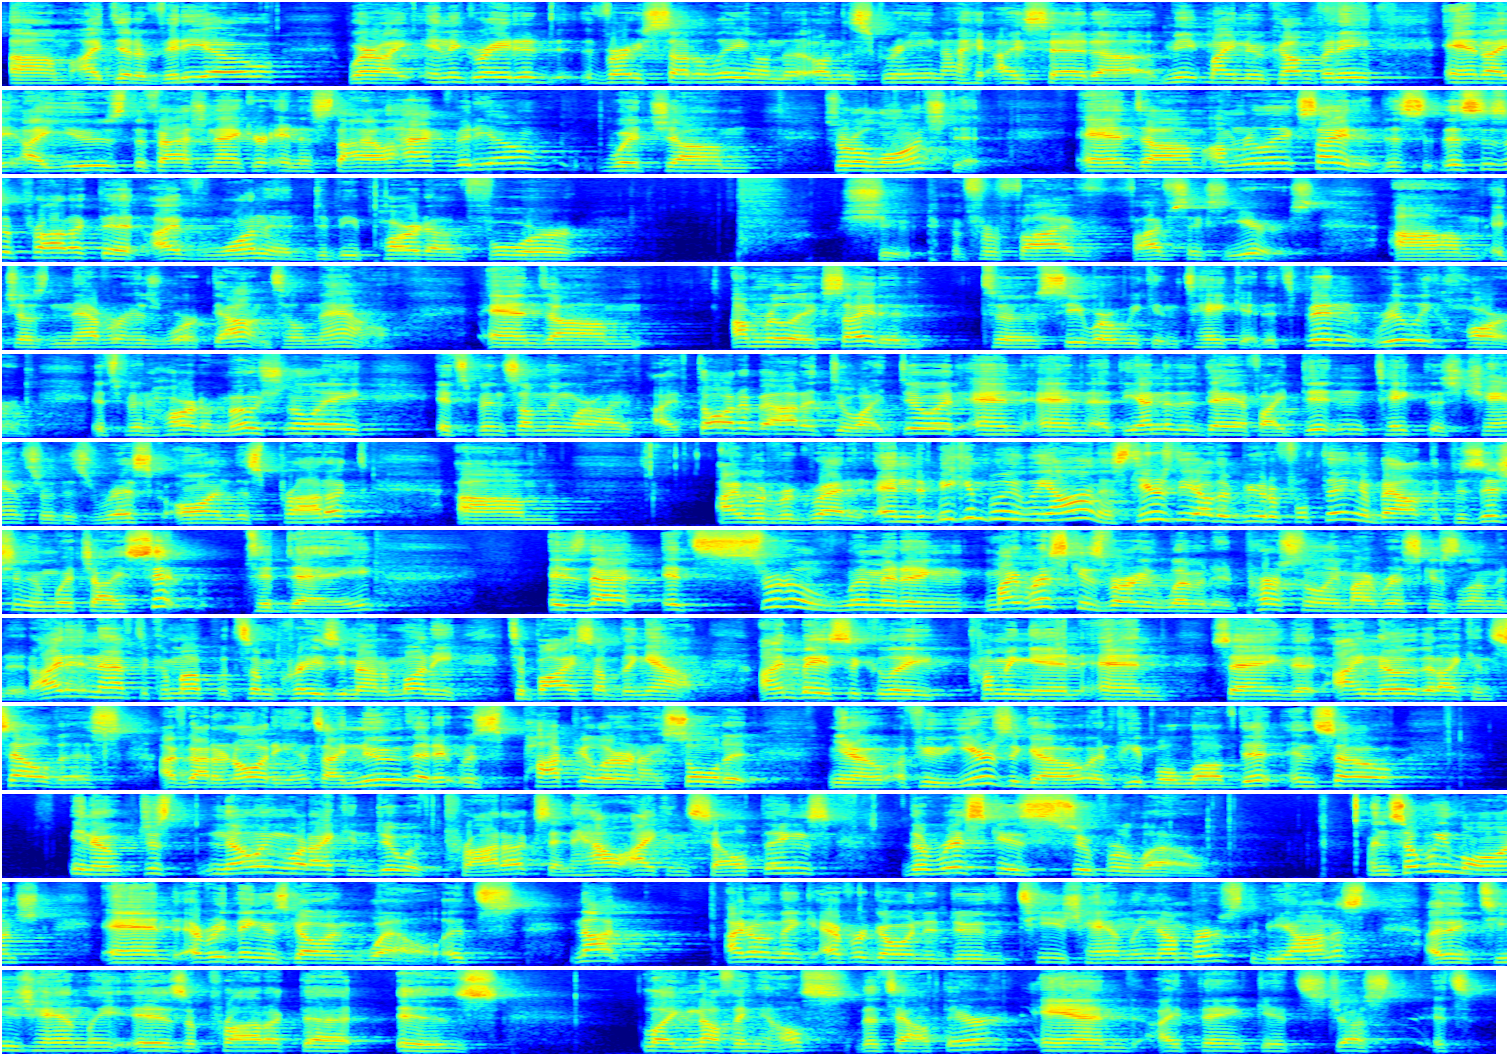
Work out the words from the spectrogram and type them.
Um, I did a video where I integrated very subtly on the on the screen. I, I said, uh, "Meet my new company," and I, I, used the Fashion Anchor in a style hack video, which um, sort of launched it. And um, I'm really excited. This, this is a product that I've wanted to be part of for, shoot, for five, five six years. Um, it just never has worked out until now. And um, I'm really excited to see where we can take it. It's been really hard. It's been hard emotionally. It's been something where I've, I thought about it. Do I do it? And, and at the end of the day, if I didn't take this chance or this risk on this product, um, I would regret it. And to be completely honest, here's the other beautiful thing about the position in which I sit today is that it's sort of limiting. My risk is very limited. Personally, my risk is limited. I didn't have to come up with some crazy amount of money to buy something out. I'm basically coming in and saying that I know that I can sell this. I've got an audience. I knew that it was popular and I sold it, you know, a few years ago and people loved it. And so, you know, just knowing what I can do with products and how I can sell things, the risk is super low. And so we launched and everything is going well. It's not, I don't think, ever going to do the Tiege Hanley numbers, to be honest. I think Tiege Hanley is a product that is like nothing else that's out there. And I think it's just, it's,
